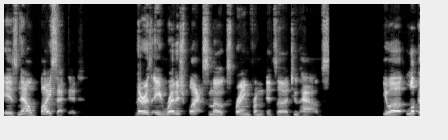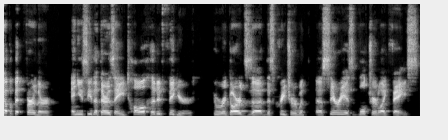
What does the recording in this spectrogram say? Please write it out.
is now bisected. There is a reddish black smoke spraying from its uh, two halves. You uh, look up a bit further, and you see that there is a tall hooded figure who regards uh, this creature with a serious vulture-like face,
